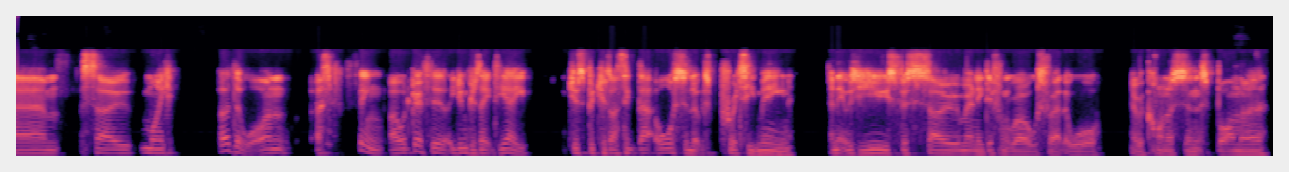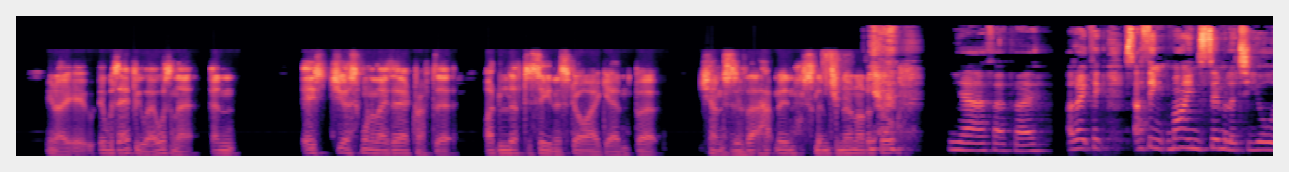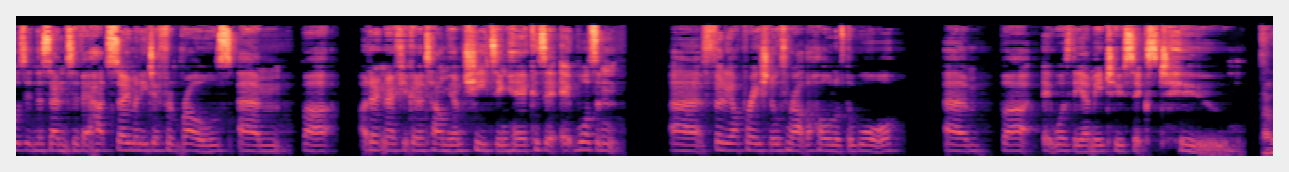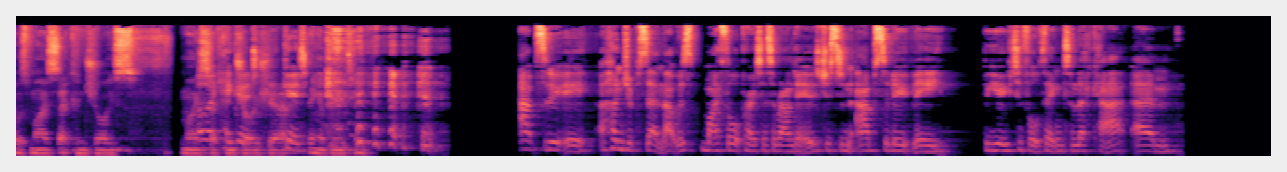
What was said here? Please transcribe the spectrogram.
Um, so my other one, I think I would go for the Junkers 88, just because I think that also looks pretty mean, and it was used for so many different roles throughout the war, a reconnaissance bomber. You know, it, it was everywhere, wasn't it? And it's just one of those aircraft that I'd love to see in the sky again, but chances of that happening slim to none. I'd have yeah. thought. Yeah, fair play. I don't think I think mine's similar to yours in the sense of it had so many different roles. Um, but I don't know if you're going to tell me I'm cheating here because it, it wasn't uh, fully operational throughout the whole of the war. Um, but it was the ME two six two. That was my second choice. My oh, second okay, choice. Yeah, good. thing of beauty. absolutely, hundred percent. That was my thought process around it. It was just an absolutely beautiful thing to look at. Um,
